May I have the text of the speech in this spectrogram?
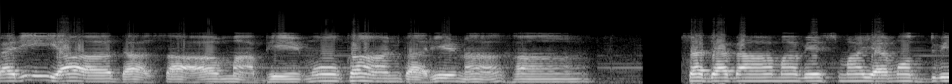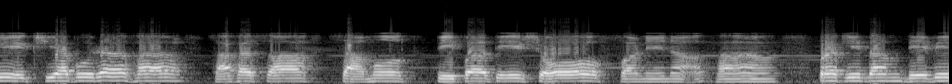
करियादसामभिमुखान् करिणः स जगामविस्मयमुद्वीक्ष्य पुरः सहसा समुत्पिपतिशोः फणिनः प्रहितं दिवि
